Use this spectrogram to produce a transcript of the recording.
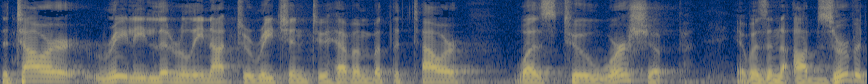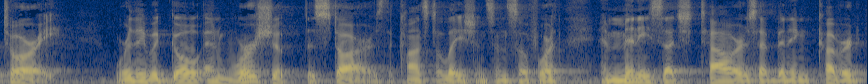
The tower, really, literally, not to reach into heaven, but the tower was to worship. It was an observatory where they would go and worship the stars, the constellations, and so forth. And many such towers have been uncovered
